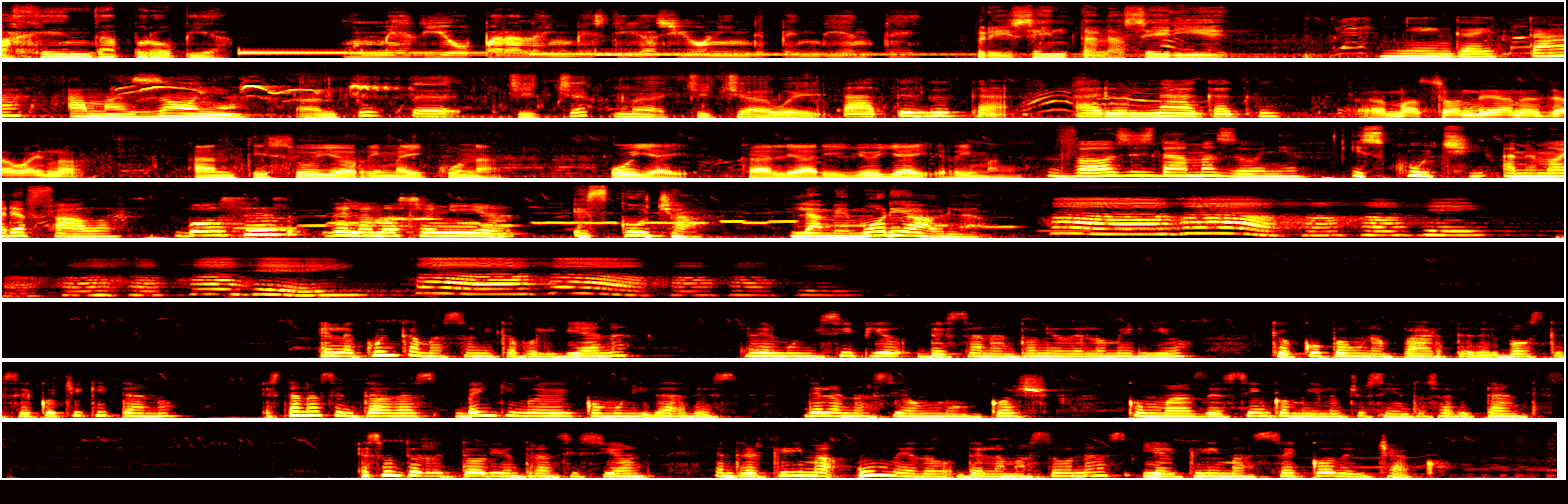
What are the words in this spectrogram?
Agenda Propia, un medio para la investigación independiente, presenta la serie Ningaita Amazonia. Antukta chichakma chichawe. Tatuguka arunagagu. Amazonia na yawaina. Antisuyo rimaikuna. Uyay, Yuyay riman. Vozes da Amazônia. Escute, a memória fala. Voces de la Amazonía. Escucha, la memoria habla. En la cuenca amazónica boliviana, en el municipio de San Antonio de Lomerío, que ocupa una parte del bosque seco chiquitano, están asentadas 29 comunidades de la nación Moncosh con más de 5.800 habitantes. Es un territorio en transición entre el clima húmedo del Amazonas y el clima seco del Chaco.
